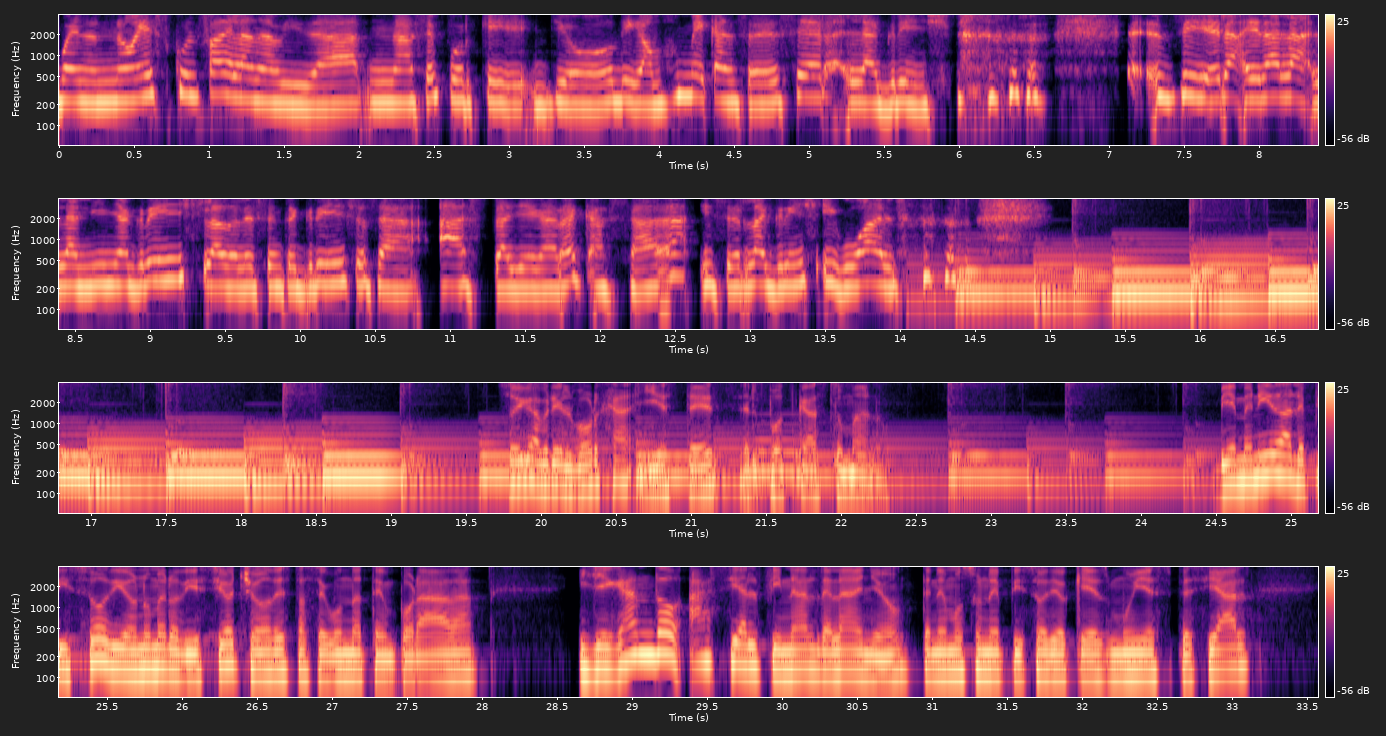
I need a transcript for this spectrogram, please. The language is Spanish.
Bueno, no es culpa de la Navidad, nace porque yo, digamos, me cansé de ser la Grinch. sí, era, era la, la, niña Grinch, la adolescente Grinch, o sea, hasta llegar a casada y ser la Grinch igual. Soy Gabriel Borja y este es el podcast humano. Bienvenido al episodio número 18 de esta segunda temporada. Y llegando hacia el final del año, tenemos un episodio que es muy especial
